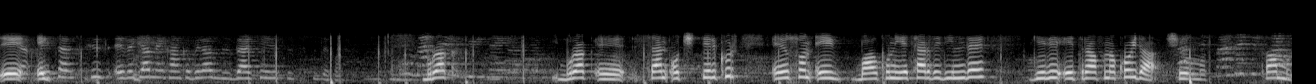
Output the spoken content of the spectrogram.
Ee, Ya, e- Veysel siz eve gelmeyin kanka biraz biz belki siz, siz yapalım. Burak, Burak e, sen o çitleri kur. En son ev balkonu yeter dediğimde geri etrafına koy da şey olmaz. Tamam mı?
